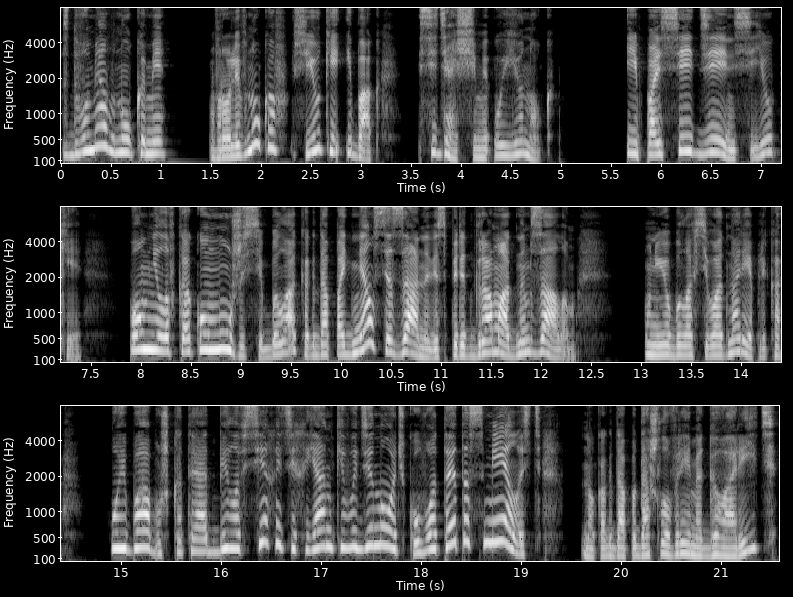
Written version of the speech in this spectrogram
с двумя внуками, в роли внуков Сьюки и Бак, сидящими у ее ног. И по сей день Сьюки — Помнила, в каком ужасе была, когда поднялся занавес перед громадным залом. У нее была всего одна реплика. «Ой, бабушка, ты отбила всех этих янки в одиночку, вот это смелость!» Но когда подошло время говорить,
